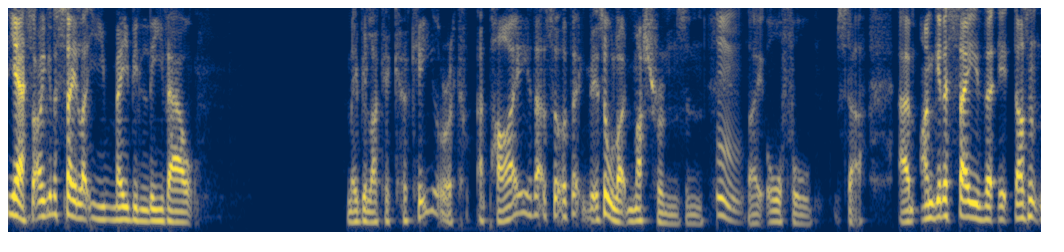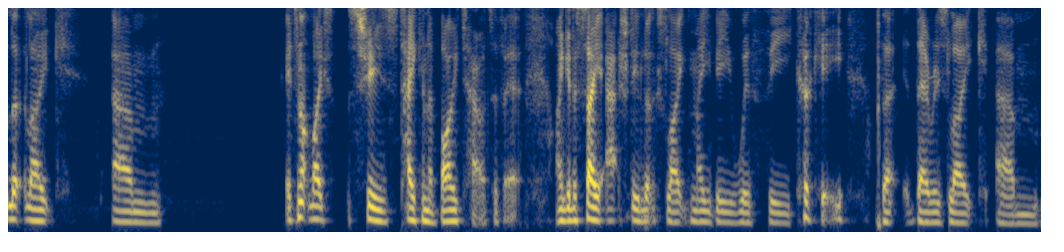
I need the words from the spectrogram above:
yes, I'm gonna say like you maybe leave out maybe like a cookie or a pie, that sort of thing. It's all like mushrooms and Mm. like awful stuff. Um, I'm gonna say that it doesn't look like um, it's not like she's taken a bite out of it. I'm gonna say it actually looks like maybe with the cookie that there is like um,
